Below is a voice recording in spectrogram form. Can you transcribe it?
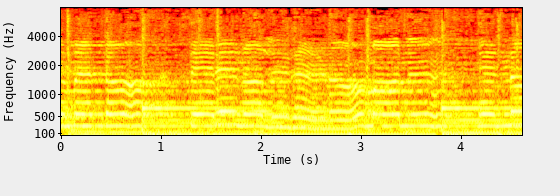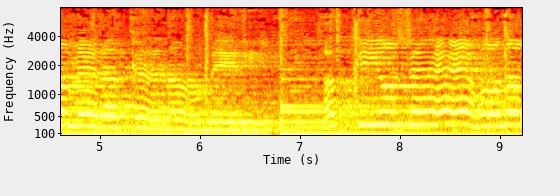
ਮੈਂ ਤਾਂ ਤੇਰੇ ਨਾਲ ਰਹਿਣਾ ਮਨ ਇੰਨਾ ਮੇਰਾ ਕਹਿਣਾ ਮੇਰੀ ਅੱਖੀਆਂ ਸੇ ਹੋਣਾ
